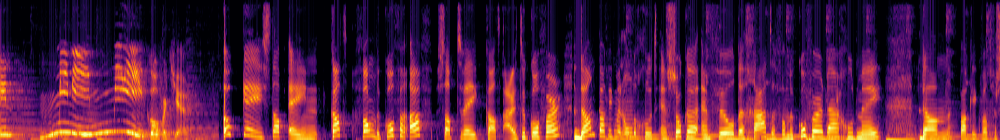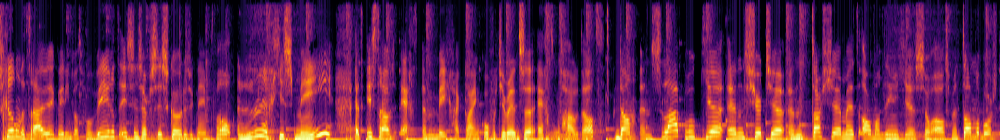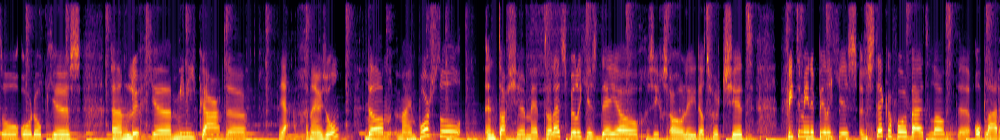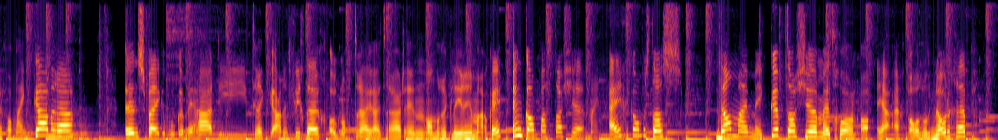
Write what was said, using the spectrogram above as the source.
mini mini koffertje. Oké, stap 1. Kat van de koffer af. Stap 2. Kat uit de koffer. Dan pak ik mijn ondergoed en sokken en vul de gaten van de koffer daar goed mee. Dan pak ik wat verschillende truien. Ik weet niet wat voor weer het is in San Francisco, dus ik neem vooral laagjes mee. Het is trouwens echt een mega klein koffertje mensen. Echt onthoud dat. Dan een slaapbroekje, een shirtje, een tasje met allemaal dingetjes zoals mijn tandenborstel, oordopjes, een luchtje, mini kaarten ja, geneuzel. Dan mijn borstel, een tasje met toiletspulletjes, deo, gezichtsolie, dat soort shit. Vitaminepilletjes, een stekker voor het buitenland, de oplader van mijn camera. Een spijkerbroek en BH, die trek ik aan in het vliegtuig. Ook nog trui uiteraard en andere kleren, maar oké. Een canvas tasje, mijn eigen canvas tas. Dan mijn make-up tasje met gewoon ja, eigenlijk alles wat ik nodig heb.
